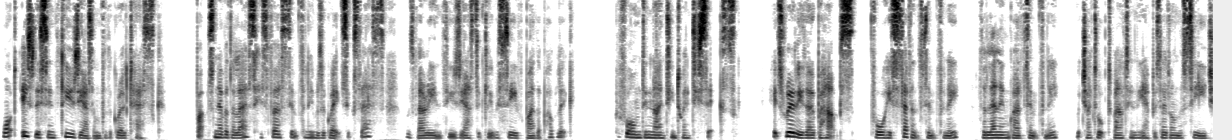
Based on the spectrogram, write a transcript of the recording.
What is this enthusiasm for the grotesque? But nevertheless, his first symphony was a great success, was very enthusiastically received by the public, performed in 1926. It's really, though, perhaps for his seventh symphony, the Leningrad Symphony, which I talked about in the episode on the siege,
